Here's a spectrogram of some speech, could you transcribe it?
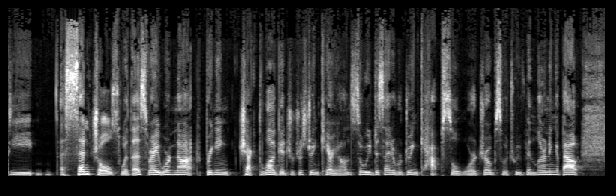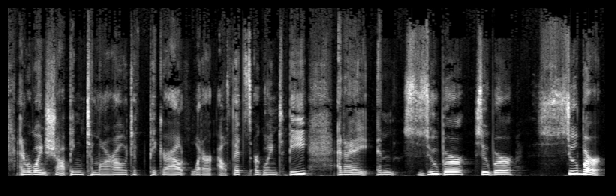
the essentials with us, right? We're not bringing checked luggage, we're just doing carry ons. So we decided we're doing capsule wardrobes, which we've been learning about. And we're going shopping tomorrow to figure out what our outfits are going to be. And I am super, super, super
